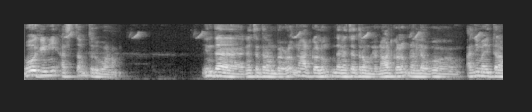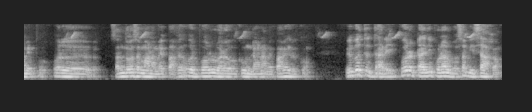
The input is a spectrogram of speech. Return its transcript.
ரோகிணி அஸ்தம் திருவோணம். இந்த நட்சத்திர அன்பர்களும் நாட்களும் இந்த நட்சத்திரம் உள்ள நாட்களும் நல்ல ஒ- அதிமைத்திர அமைப்பு ஒரு சந்தோஷமான அமைப்பாக ஒரு பொருள் வரவுக்கு உண்டான அமைப்பாக இருக்கும். விபத்து தாரை பூரட்டாதி புனர்பூசம் விசாகம்.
